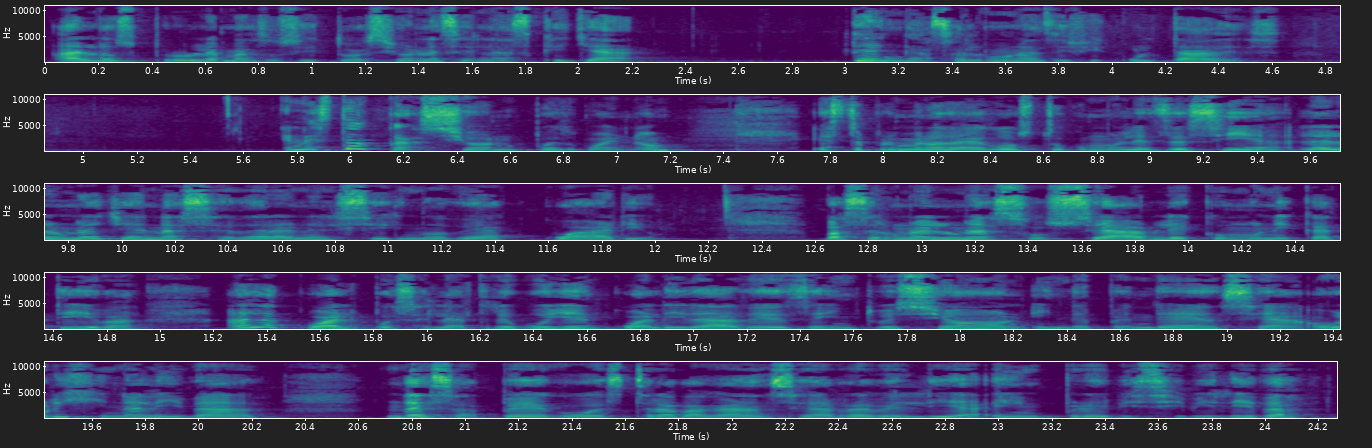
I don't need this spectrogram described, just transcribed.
a los problemas o situaciones en las que ya tengas algunas dificultades. En esta ocasión, pues bueno, este primero de agosto, como les decía, la luna llena se dará en el signo de Acuario. Va a ser una luna sociable, comunicativa, a la cual pues se le atribuyen cualidades de intuición, independencia, originalidad, desapego, extravagancia, rebeldía e imprevisibilidad.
